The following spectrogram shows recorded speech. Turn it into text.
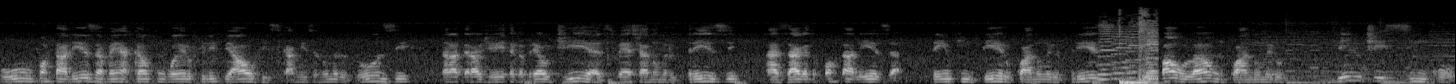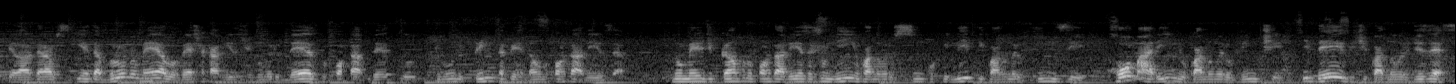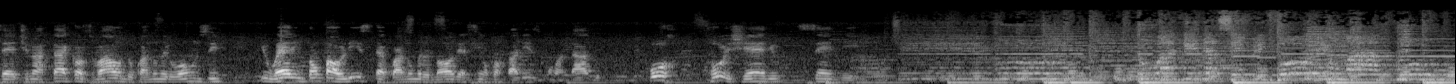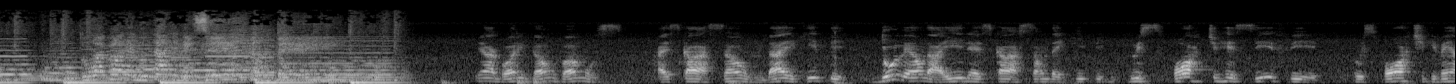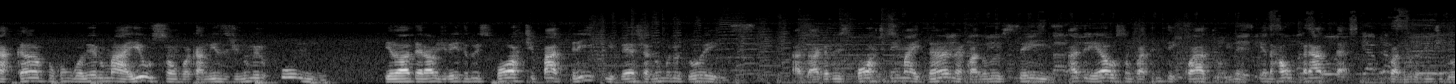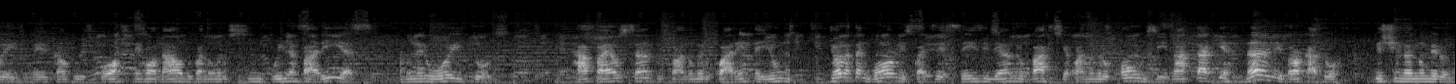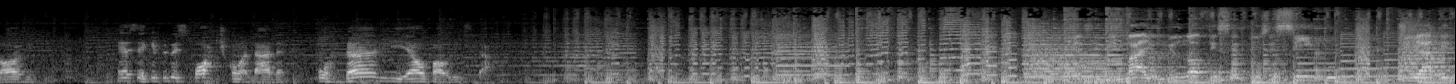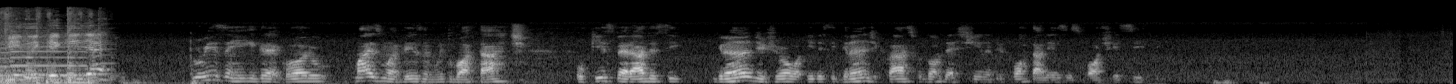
O Fortaleza vem a campo com o goleiro Felipe Alves, camisa número 12. Na lateral direita, Gabriel Dias, veste a número 13. A zaga do Fortaleza tem o Quinteiro com a número 13, o Paulão com a número 25. Pela lateral esquerda, Bruno Melo veste a camisa de número 10 do Fortaleza, de número 30, perdão, do Fortaleza. No meio de campo do Fortaleza, Juninho com a número 5, Felipe com a número 15, Romarinho com a número 20 e David com a número 17. No ataque, Oswaldo com a número 11 e o Wellington Paulista com a número 9, assim o Fortaleza comandado por Rogério Tua vida sempre foi um marco. Tua glória é lutar e vencer também. E agora então vamos à escalação da equipe do Leão da Ilha, a escalação da equipe do Esporte Recife. O esporte que vem a campo com o goleiro Maílson com a camisa de número 1. Pela lateral direita do esporte, Patrick veste a número 2. A zaga do esporte tem Maidana com a número 6, Adrielson com a 34 e na esquerda Raul Prata com a número 22. No meio campo do esporte tem Ronaldo com a número 5, William Farias com a número 8, Rafael Santos com a número 41, Jonathan Gomes com a 16 e Leandro Bastia com a número 11. No ataque, Hernani Brocador vestindo a número 9. Essa é equipe do esporte comandada por Daniel Paulista. Maio 1905, dia divino em que Guilherme. Luiz Henrique Gregório, mais uma vez, né, muito boa tarde. O que esperar desse grande jogo aqui, desse grande clássico nordestino entre Fortaleza e Sport Recife?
